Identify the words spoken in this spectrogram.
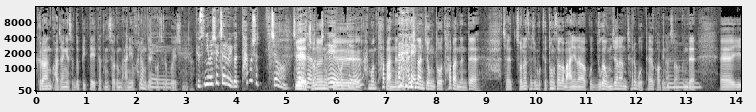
그러한 과정에서도 빅데이터 분석은 많이 활용될 네. 것으로 보여집니다. 교수님은 실제로 이거 타보셨죠? 예, 저는 예, 그 한번 타봤는데 한 시간 정도 타봤는데 제, 저는 사실 뭐 교통사고 많이 나왔고 누가 운전하는 차를 못 타요 겁이 나서. 음. 근데 에, 이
